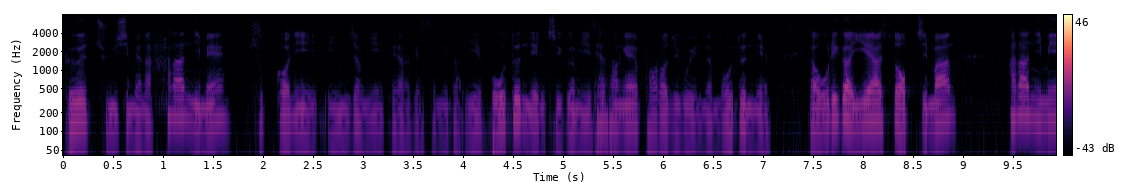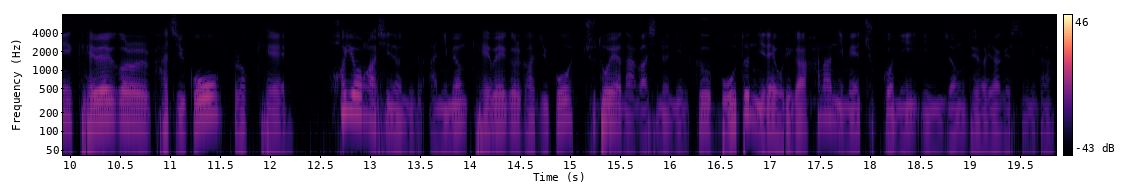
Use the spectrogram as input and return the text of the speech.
그 중심에는 하나님의 주권이 인정이 돼야겠습니다. 이 모든 일, 지금 이 세상에 벌어지고 있는 모든 일, 그러니까 우리가 이해할 수 없지만 하나님이 계획을 가지고 그렇게 허용하시는 일, 아니면 계획을 가지고 주도해 나가시는 일, 그 모든 일에 우리가 하나님의 주권이 인정되어야겠습니다.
